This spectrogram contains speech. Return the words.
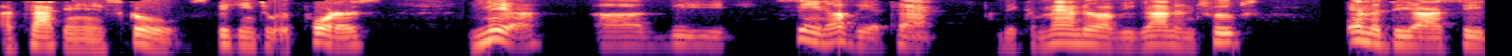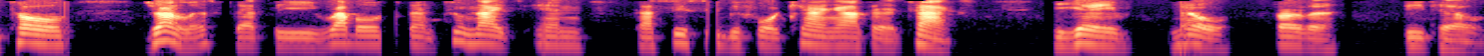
attacking a school. Speaking to reporters near uh, the scene of the attack, the commander of Ugandan troops in the DRC told journalists that the rebels spent two nights in Kasese before carrying out their attacks. He gave no further details.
